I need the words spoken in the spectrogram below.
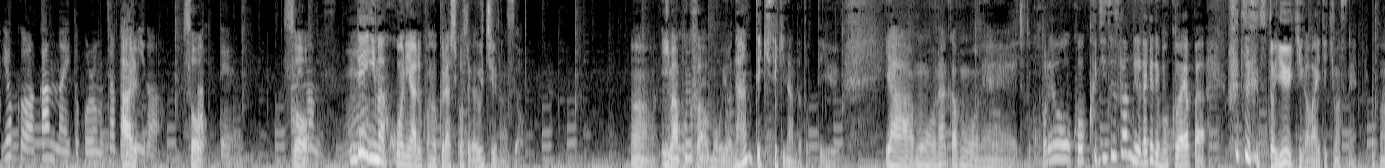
よくわかんないところもちゃんと意味があそって、そなんで。ね。で、今ここにあるこの暮らしこそが宇宙なんですよ。うん。今僕は思うよ。なんて奇跡なんだとっていう。いやーもうなんかもうね、ちょっとこれをこう口ずさんでるだけで僕はやっぱ、ふつふつと勇気が湧いてきますね。うん。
